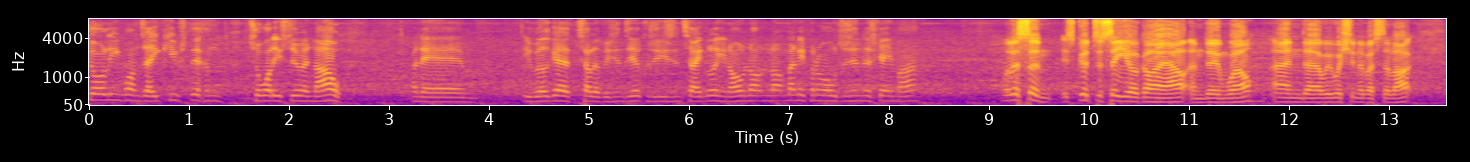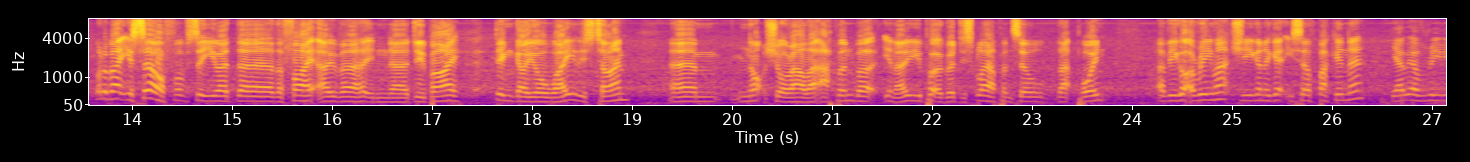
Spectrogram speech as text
surely one day he keeps sticking to what he's doing now, and um, he will get a television deal because he's integral, you know. Not, not many promoters in this game are. Well, listen, it's good to see your guy out and doing well, and uh, we wish him the best of luck. What about yourself? Obviously, you had the the fight over in uh, Dubai. Didn't go your way this time. Um, not sure how that happened, but you know you put a good display up until that point. Have you got a rematch? Are you going to get yourself back in there? Yeah, we have a re-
